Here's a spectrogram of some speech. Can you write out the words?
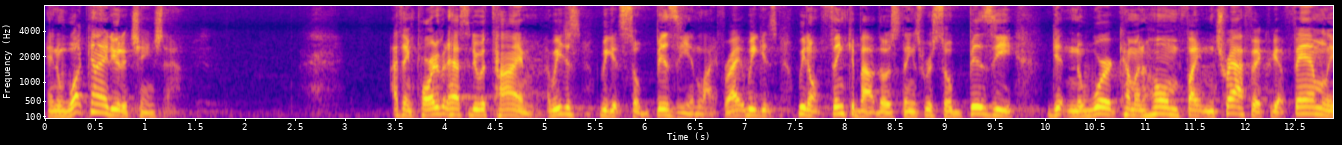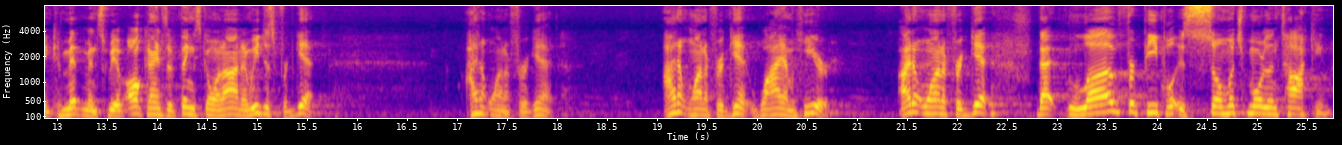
And what can I do to change that? I think part of it has to do with time. We just we get so busy in life, right? We get we don't think about those things. We're so busy getting to work, coming home, fighting traffic. We got family commitments. We have all kinds of things going on, and we just forget. I don't want to forget. I don't want to forget why I'm here. I don't want to forget that love for people is so much more than talking.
